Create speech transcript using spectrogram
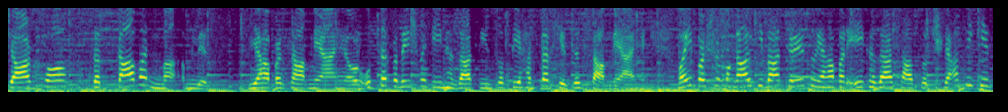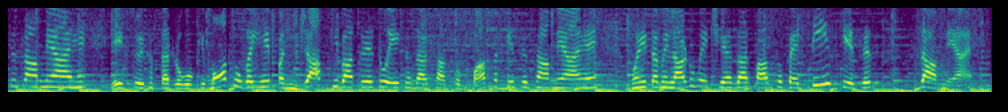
चार सौ सत्तावन मामले यहाँ पर सामने आए हैं और उत्तर प्रदेश में तीन हज़ार तीन सौ तिहत्तर केसेस सामने आए हैं। वहीं पश्चिम बंगाल की बात करें तो यहाँ पर एक हज़ार सात सौ छियासी केसेस सामने आए हैं। एक सौ इकहत्तर लोगों की मौत हो गई है। पंजाब की बात करें तो एक हज़ार सात सौ बासठ केसेस सामने आए हैं। वहीं तमिलनाडु में छह केसेस सामने आए हैं।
